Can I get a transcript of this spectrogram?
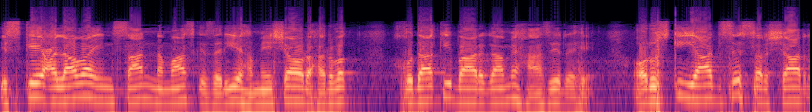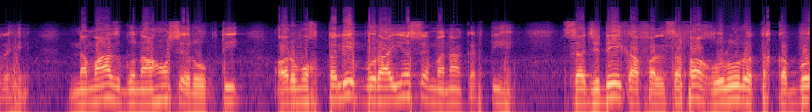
इसके अलावा इंसान नमाज़ के ज़रिए हमेशा और हर वक्त खुदा की बारगाह में हाजिर रहे और उसकी याद से सरशार रहे। नमाज़ गुनाहों से रोकती और मुख्तलिफ़ बुराइयों से मना करती है। सजदे का फ़लसफ़ा, गुरूर और तकबर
